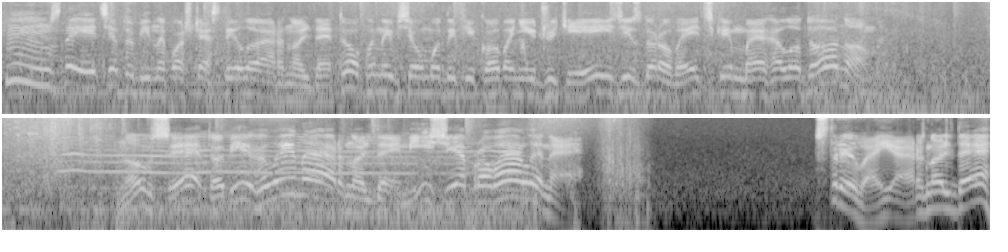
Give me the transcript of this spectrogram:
Хм, здається, тобі не пощастило, Арнольде. Ти опинився у модифікованій GTA зі здоровецьким мегалодоном. Ну все, тобі глина, Арнольде, місія провалена. Стривай, Арнольде,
